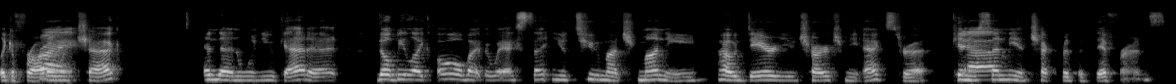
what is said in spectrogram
like a fraudulent right. check and then when you get it they'll be like oh by the way i sent you too much money how dare you charge me extra can yeah. you send me a check for the difference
